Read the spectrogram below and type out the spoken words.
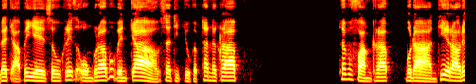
และจากพระเยซูคริสต์องค์พระผู้เป็นเจ้าสถิตอยู่กับท่านนะครับ ท่านผู้ฟังครับบทอ่านที่เราได้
